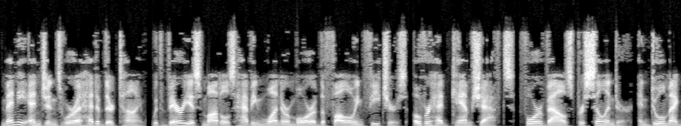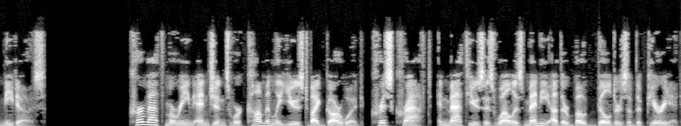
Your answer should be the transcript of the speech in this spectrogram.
Many engines were ahead of their time, with various models having one or more of the following features, overhead camshafts, four valves per cylinder, and dual magnetos. Kermath marine engines were commonly used by Gar Wood, Chris Craft, and Matthews as well as many other boat builders of the period.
